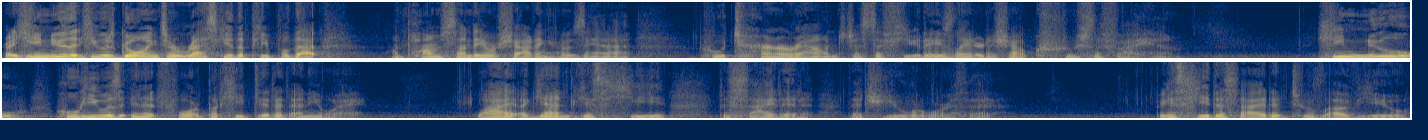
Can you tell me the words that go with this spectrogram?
Right? He knew that he was going to rescue the people that on Palm Sunday were shouting Hosanna, who would turn around just a few days later to shout, Crucify him. He knew who he was in it for, but he did it anyway. Why? Again, because he decided that you were worth it. Because he decided to love you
